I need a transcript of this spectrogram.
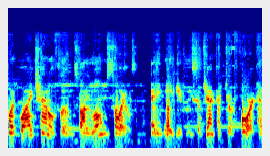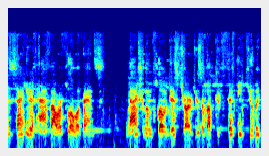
foot wide channel flumes on loam soils and immediately subjected to four consecutive half hour flow events. Maximum flow discharges of up to 50 cubic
